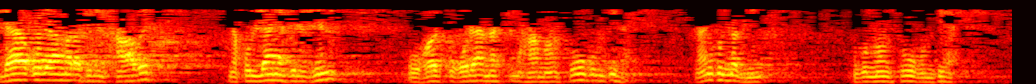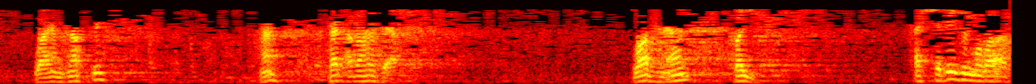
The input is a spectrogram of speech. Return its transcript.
لا غلام رجل حاضر نقول لا نافي للجنس وغلام اسمها منصوب بها. ما نقول مبني نقول منصوب بها. وعلامة نصبه ها؟ فتح ظهر واضح الآن؟ طيب. الشبيه المضاف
